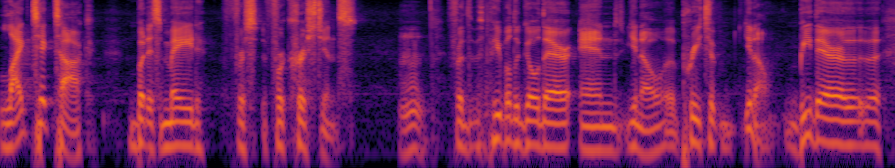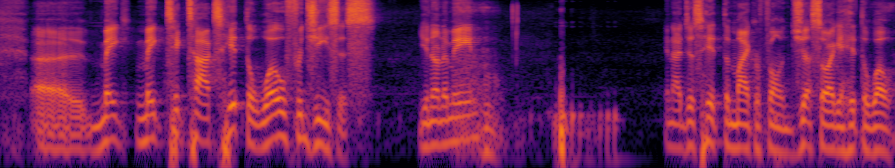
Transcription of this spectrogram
like TikTok, but it's made for for Christians. For the people to go there and you know preach, you know, be there, uh, make make TikToks hit the woe for Jesus. You know what I mean? and I just hit the microphone just so I can hit the whoa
